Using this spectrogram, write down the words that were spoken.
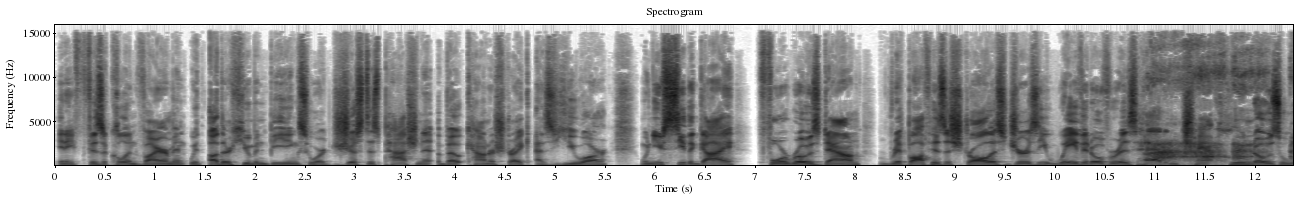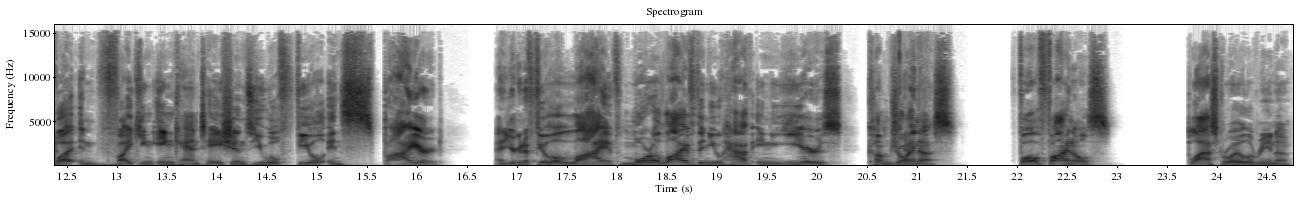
in a physical environment with other human beings who are just as passionate about Counter Strike as you are. When you see the guy four rows down rip off his Astralis jersey, wave it over his head, and chant who knows what in Viking incantations, you will feel inspired and you're going to feel alive, more alive than you have in years. Come join us. Fall finals. Blast Royal Arena.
